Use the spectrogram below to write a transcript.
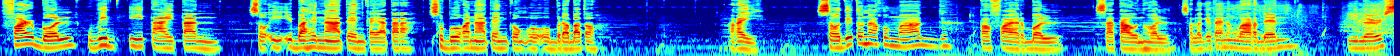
Fireball with E-Titan. So, iibahin natin. Kaya tara, subukan natin kung uubra ba to. Okay. So, dito na ako mag pa-fireball sa Town Hall. So, lagay tayo ng Warden, Healers.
